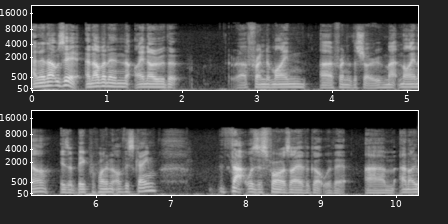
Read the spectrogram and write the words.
and then that was it. And other than I know that a friend of mine, a friend of the show, Matt Niner, is a big proponent of this game. That was as far as I ever got with it. Um, and I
